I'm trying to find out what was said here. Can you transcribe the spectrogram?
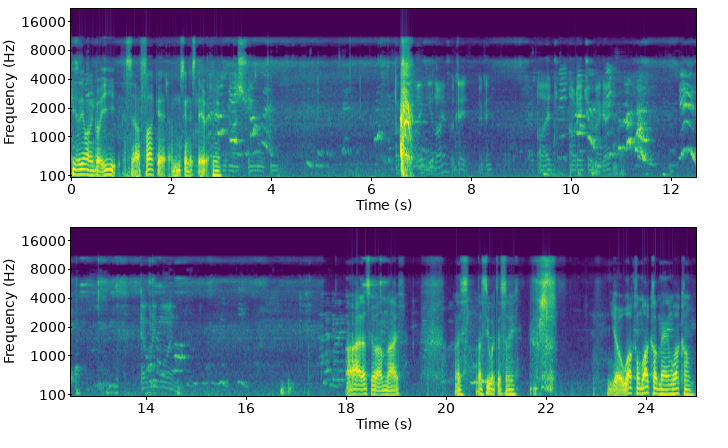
He said he wanna go eat, so oh, fuck it. I'm just gonna stay right here. Leave my stream open. live? You live? Okay, okay. I'll add, I'll add you, my guy. Everyone. Alright, let's go. I'm live. Let's let's see what they say. Yo, welcome, welcome, man, welcome.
